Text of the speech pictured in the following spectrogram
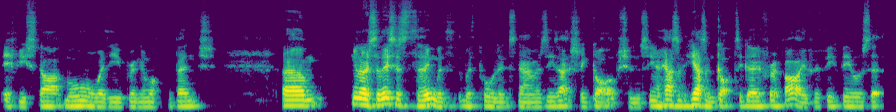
if you start Moore, or whether you bring him off the bench. Um, you know, so this is the thing with with Paul Ince now is he's actually got options. You know, he hasn't he hasn't got to go for a five if he feels that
